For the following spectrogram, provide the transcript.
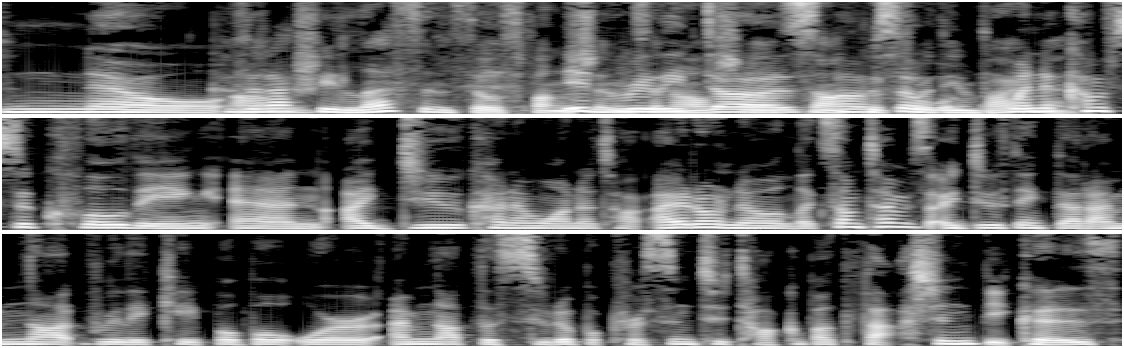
No. Because it actually lessens those functions. It really does. Um, so for the environment. when it comes to clothing, and I do kind of want to talk. I don't know. Like sometimes I do think that I'm not really capable, or I'm not the suitable person to talk about fashion because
